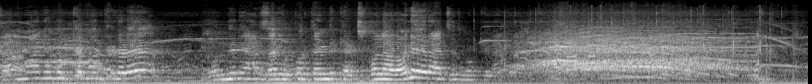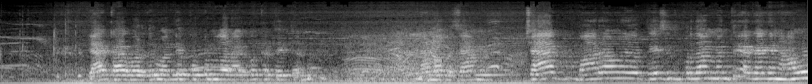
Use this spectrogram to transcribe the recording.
ಸನ್ಮಾನ್ಯ ಮುಖ್ಯಮಂತ್ರಿಗಳೇ ಮುಂದಿನ ಎರಡು ಸಾವಿರ ಇಪ್ಪತ್ತೆಂಟು ಎಕ್ಸ್ಪೆಲ್ ಆದವನೇ ರಾಜ್ಯದ ಮುಖ್ಯಮಂತ್ರಿ ಯಾಕೆ ಆಗ್ಬಾರ್ದು? ಒಂದೇ ಕುಟುಂಬದವ್ರು ಆಗ್ಬೇಕತ್ತೈತೆ ನಮ್ಮ ಸ್ಯಾಮ್ ಚಾ ಮಾರೋ ದೇಶದ ಪ್ರಧಾನಮಂತ್ರಿ ಹಾಗಾಗಿ ನಾವು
